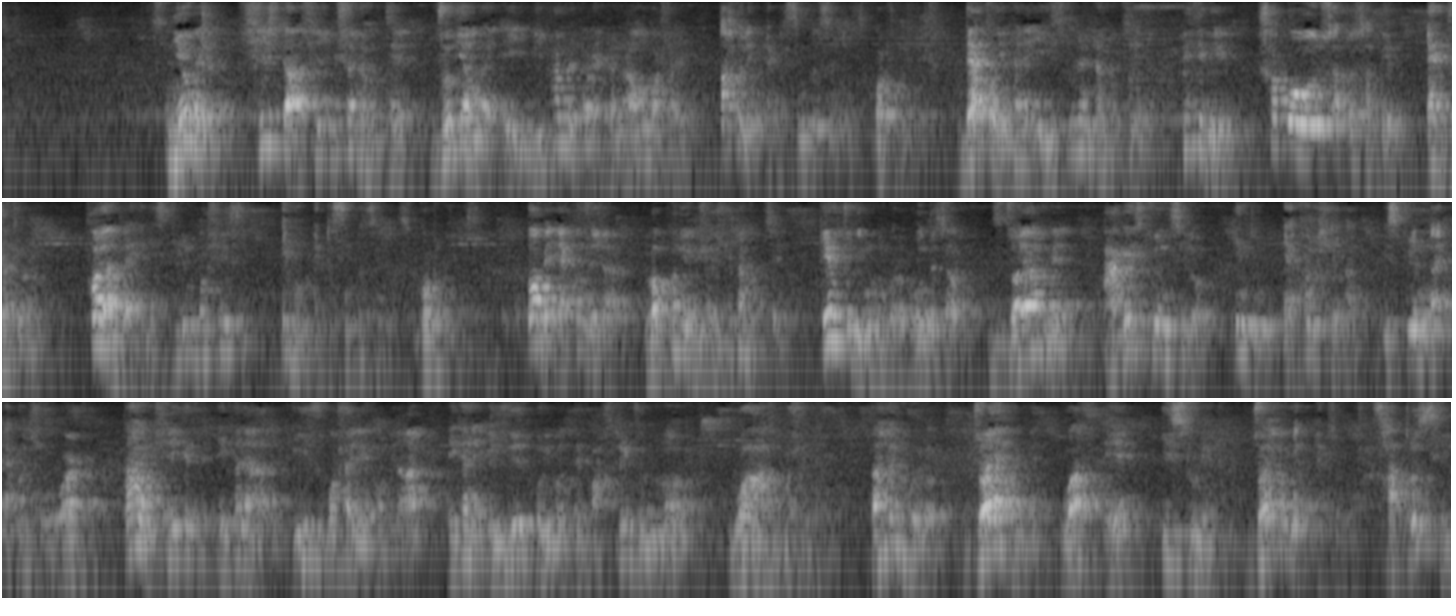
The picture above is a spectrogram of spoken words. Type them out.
নিয়মের শেষটা, শেষ বিষয়টা হচ্ছে যদি আমরা এই বিভাগের পরে একটা নাম বসাই, তাহলে একটা সিম্পল সেন্টেন্স গঠন হবে। দেখো এখানে এই স্টুডেন্টটা হচ্ছে পৃথিবীর সকল ছাত্রছাত্রীর এক জাতীয় নাম ফলে আমরা এখানে স্টুডেন্ট বসিয়েছি এবং একটা সিম্পল সেন্টেন্স গঠন করেছি। তবে এখন যেটা লক্ষণীয় বিষয়, সেটা হচ্ছে কেউ যদি মনে করো বলতে চাও জয়া আহমেদ আগে স্টুডেন্ট ছিল, কিন্তু এখন সে আর স্টুডেন্ট নয় এখন সে ওয়ার্ড তাহলে সেই ক্ষেত্রে এখানে আর ইজ বসাইলে হবে না এখানে ইজের পরিবর্তে পাস্টের জন্য ওয়াজ বসাইতে হবে। তাহলে হলো Joy Ahmed was a student Joy Ahmed একজন ছাত্র ছিল।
